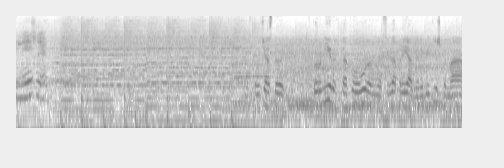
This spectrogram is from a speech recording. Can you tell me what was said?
Сильнейшие. Участвовать в турнирах такого уровня всегда приятно ребятишкам, а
